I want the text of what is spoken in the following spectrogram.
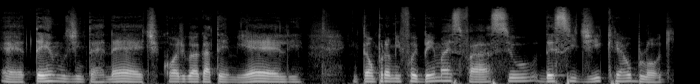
é, termos de internet, código HTML. Então, para mim foi bem mais fácil decidir criar o blog.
